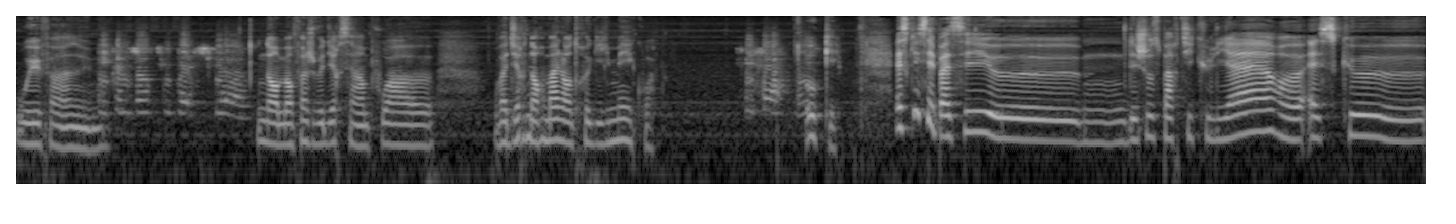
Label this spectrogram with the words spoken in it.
Oui, enfin. euh, euh, non, mais enfin, je veux dire, c'est un poids, on va dire normal entre guillemets, quoi. c'est ça. Ok. Est-ce qu'il s'est passé des choses particulières? Est-ce que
